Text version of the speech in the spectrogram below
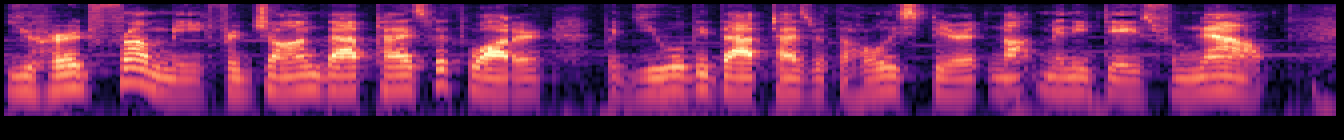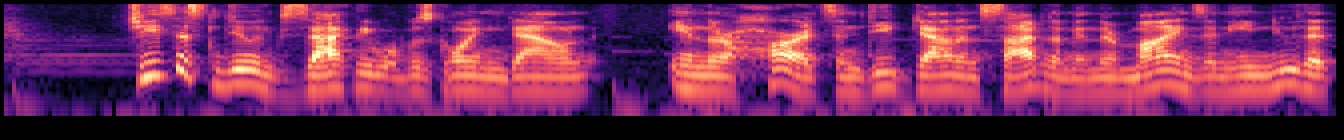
You heard from me, for John baptized with water, but you will be baptized with the Holy Spirit not many days from now. Jesus knew exactly what was going down in their hearts and deep down inside of them, in their minds. And he knew that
